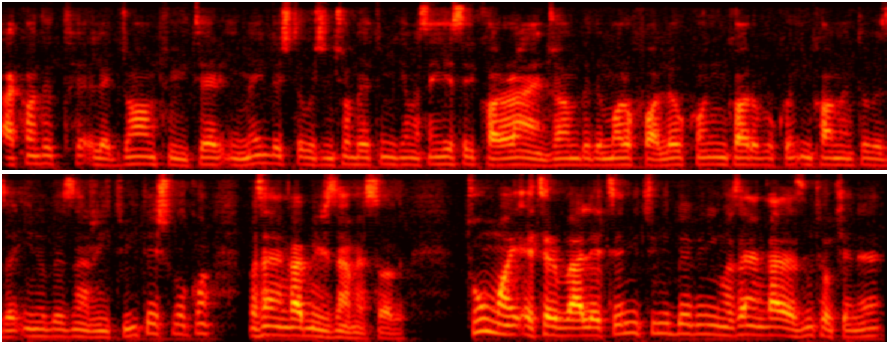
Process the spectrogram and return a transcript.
account تلگرام توییتر ایمیل داشته باشین. چون بهتون میگم مثلا یه سری کارا رو انجام بده. ما رو follow کن این کارو بکن این کامنت رو بذار اینو بزن ریتوییتش بکن. مثلا اینقدر میریزم حسابت. تو MyEtherWallet ه می‌تونی ببینی مثلا اینقدر از این توکنه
